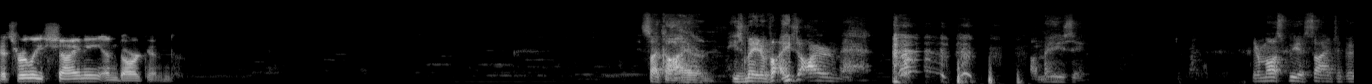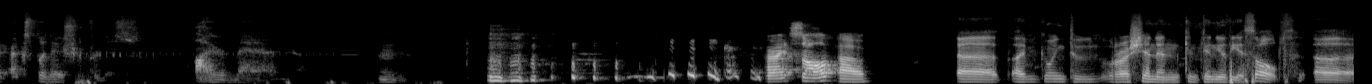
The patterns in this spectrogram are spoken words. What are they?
It's really shiny and darkened. It's like iron. He's made of. He's Iron Man. Amazing. There must be a scientific explanation for this. Iron Man. Hmm. All right, Saul. Uh, Uh, I'm going to rush in and continue the assault. Uh,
